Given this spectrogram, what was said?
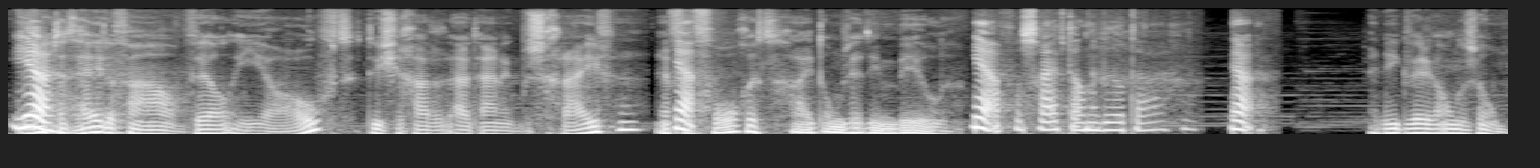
Je hebt het hele verhaal wel in je hoofd, dus je gaat het uiteindelijk beschrijven. En vervolgens ga je het omzetten in beelden. ja, van schrijftaal naar beeldtaal eigenlijk. Ja. En ik werk andersom.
